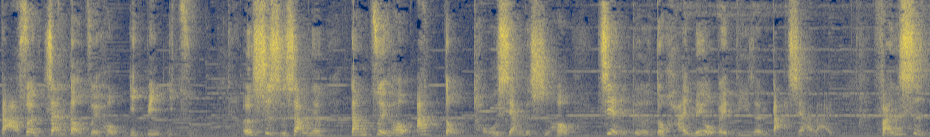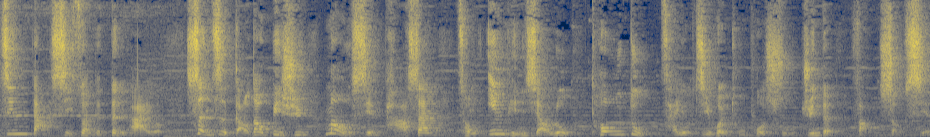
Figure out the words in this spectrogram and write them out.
打算战到最后一兵一卒。而事实上呢，当最后阿斗投降的时候，剑阁都还没有被敌人打下来。凡事精打细算的邓艾哦，甚至搞到必须冒险爬山，从阴平小路偷渡，才有机会突破蜀军的防守线。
